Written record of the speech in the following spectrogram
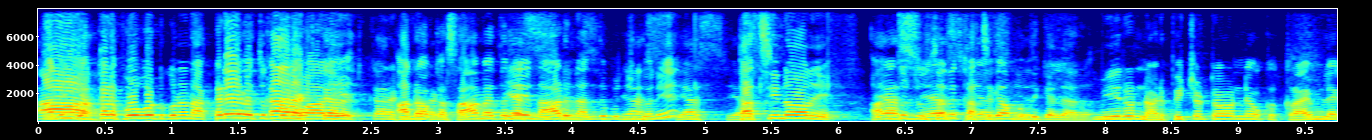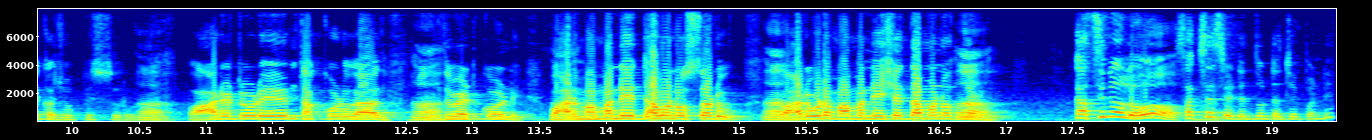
అది ఎక్కడ పోగొట్టుకున్నాను అక్కడే వెతుక్కోవాలి అన్న ఒక. సామెతని నాడుని అందిపుచ్చుకొని. కసినోని అంతు చూసాను కసిగా ముందుకెళ్ళారు. మీరు నడిపించటోని ఒక క్రైమ్ లెక్క చూపిస్తారు. వాడేటోడు ఏం తక్కువడు కాదు. గుర్తుపెట్టుకోండి. వాడు మమ్మల్ని వేద్దామని వస్తాడు. వాడు కూడా మమ్మల్ని వేసేద్దామని వస్తాడు. కసినోలో సక్సెస్ రేట్ ఎంత ఉంటుంది చెప్పండి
